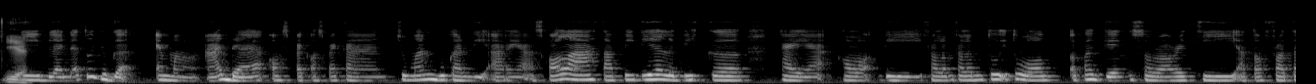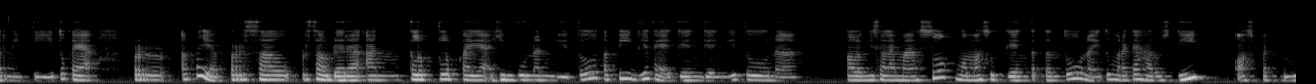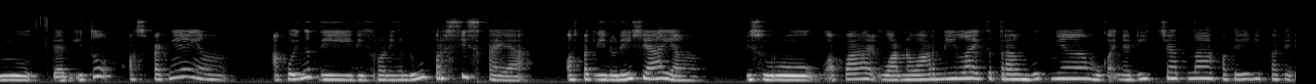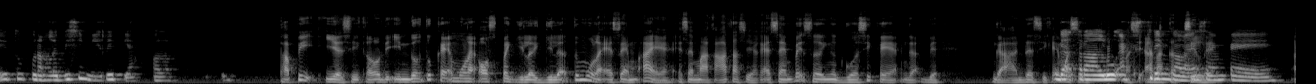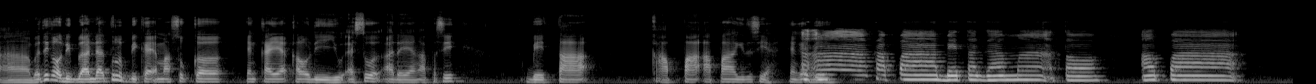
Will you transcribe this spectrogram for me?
Iya. di Belanda tuh juga emang ada ospek-ospekan, cuman bukan di area sekolah, tapi dia lebih ke kayak kalau di film-film tuh itu loh apa geng sorority atau fraternity itu kayak per apa ya persau, persaudaraan klub-klub kayak himpunan gitu, tapi dia kayak geng-geng gitu. Nah kalau misalnya masuk mau masuk geng tertentu, nah itu mereka harus di ospek dulu dan itu ospeknya yang aku inget di di Groningen dulu persis kayak ospek di Indonesia yang disuruh apa warna-warni lah ikut rambutnya mukanya dicat lah pakai ini pakai itu. Kurang lebih sih mirip ya kalau tapi iya sih kalau di Indo tuh kayak mulai ospek gila-gila tuh mulai SMA ya SMA ke atas ya. Kayak SMP seinget gue sih kayak nggak nggak ada sih kayak nggak terlalu ekstrim kalau SMP ya. ah berarti kalau di Belanda tuh lebih kayak masuk ke yang kayak kalau di US tuh ada yang apa sih? Beta kappa apa gitu sih ya yang kayak uh, di kappa beta gamma atau alpha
